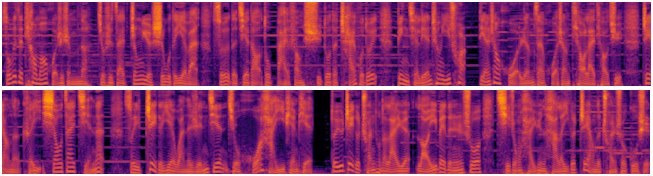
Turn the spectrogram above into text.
所谓的跳毛火是什么呢？就是在正月十五的夜晚，所有的街道都摆放许多的柴火堆，并且连成一串，点上火，人们在火上跳来跳去，这样呢可以消灾解难。所以这个夜晚的人间就火海一片片。对于这个传统的来源，老一辈的人说，其中还蕴含了一个这样的传说故事。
